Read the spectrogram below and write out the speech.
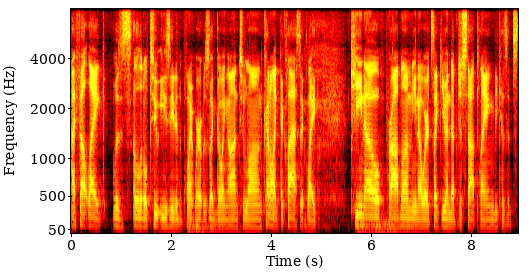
I felt like was a little too easy to the point where it was like going on too long. Kind of like the classic like Kino problem, you know, where it's like you end up just stop playing because it's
